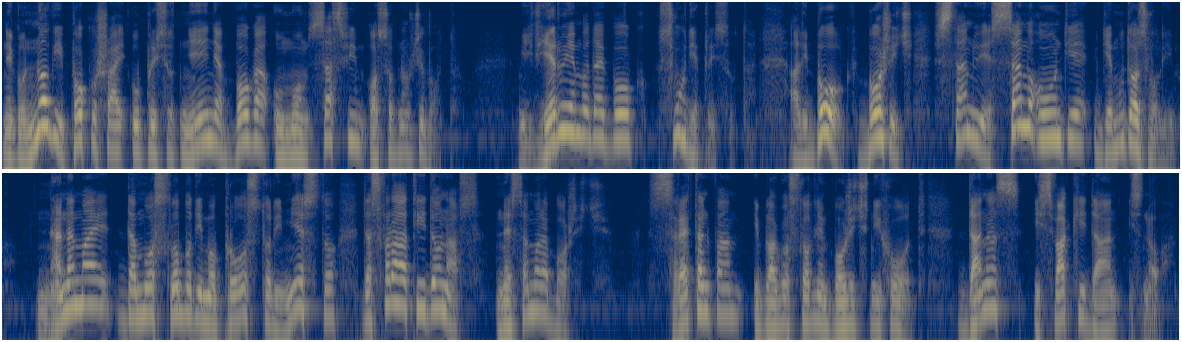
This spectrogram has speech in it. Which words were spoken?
nego novi pokušaj uprisutnjenja Boga u mom sasvim osobnom životu. Mi vjerujemo da je Bog svugdje prisutan, ali Bog, Božić, stanuje samo ondje gdje mu dozvolimo. Na nama je da mu oslobodimo prostor i mjesto da svrati do nas, ne samo na Božić. Sretan vam i blagoslovljen Božićni hod, danas i svaki dan iznova.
